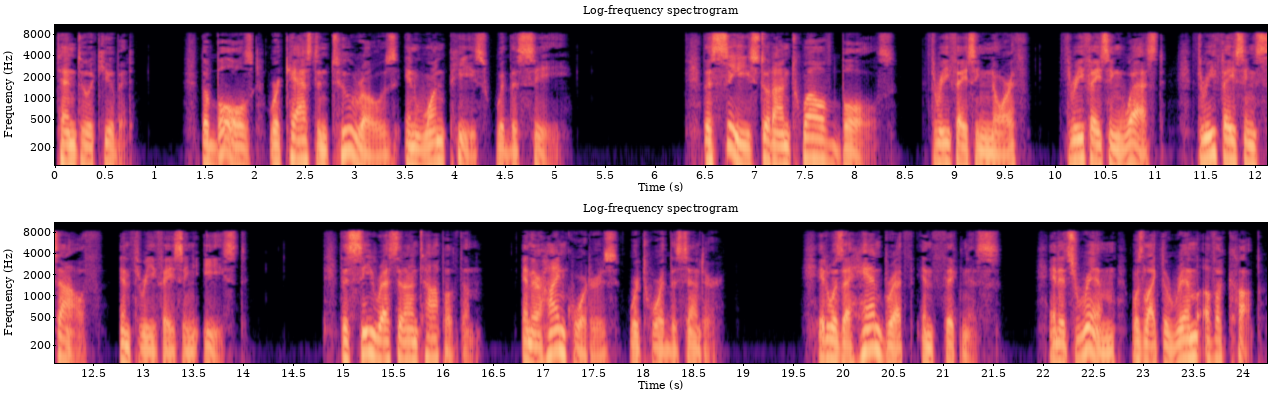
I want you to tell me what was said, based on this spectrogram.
10 to a cubit. The bulls were cast in two rows in one piece with the sea the sea stood on 12 bulls 3 facing north 3 facing west 3 facing south and 3 facing east. The sea rested on top of them and their hindquarters were toward the center. It was a handbreadth in thickness and its rim was like the rim of a cup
